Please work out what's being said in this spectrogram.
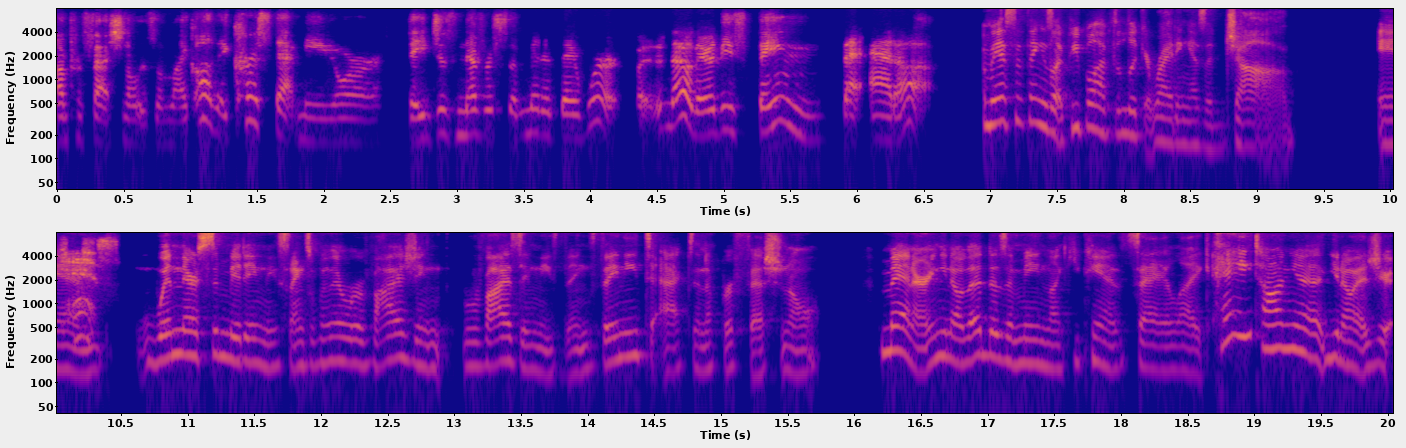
unprofessionalism, like, oh, they cursed at me or they just never submitted their work. But no, there are these things that add up. I mean, that's the thing is like people have to look at writing as a job. And yes. when they're submitting these things, when they're revising revising these things, they need to act in a professional manner. You know, that doesn't mean like you can't say like, "Hey, Tanya," you know, as your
